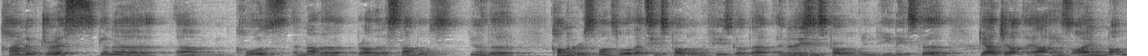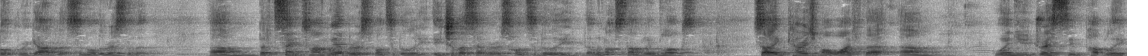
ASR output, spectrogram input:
kind of dress going to um, cause another brother to stumble? You know, the common response, well, that's his problem if he's got that. And it is his problem, and he needs to gouge out, out his eye and not look regardless and all the rest of it. Um, but at the same time, we have a responsibility. Each of us have a responsibility that we're not stumbling blocks. So I encourage my wife that um, when you dress in public,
